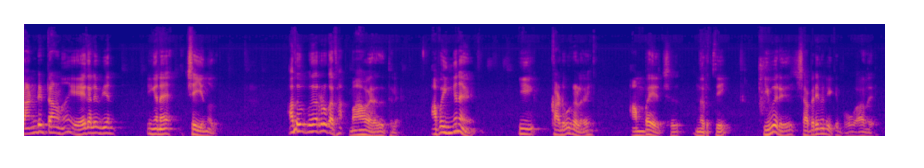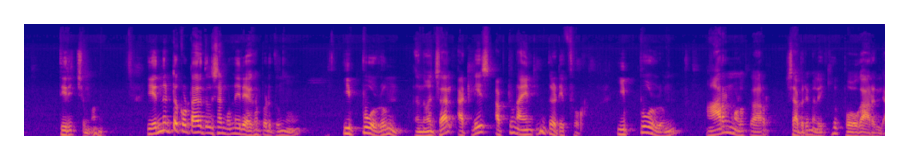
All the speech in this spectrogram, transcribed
കണ്ടിട്ടാണ് ഏകലവ്യൻ ഇങ്ങനെ ചെയ്യുന്നത്. അത് വേറൊരു കഥ മഹാഭാരതത്തിൽ അപ്പോൾ ഇങ്ങനെ ഈ കടുവകളെ അമ്പയച്ച് നിർത്തി ഇവർ ശബരിമലയ്ക്ക് പോകാതെ തിരിച്ചും വന്നു. എന്നിട്ട് കൊട്ടാരത്തിൽ ശങ്കുണ്ണി രേഖപ്പെടുത്തുന്നു ഇപ്പോഴും എന്ന് വെച്ചാൽ at least up to nineteen thirty four ഇപ്പോഴും ആറന്മുളക്കാർ ശബരിമലയ്ക്ക് പോകാറില്ല.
